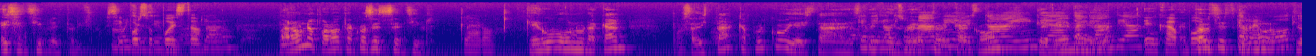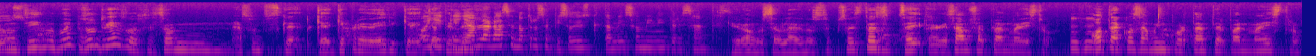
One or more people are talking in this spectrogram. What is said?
es sensible el turismo. Sí, Muy por sensible, supuesto. Claro. Para una, para otra cosa es sensible. Claro. Que hubo un huracán, pues ahí está Acapulco y ahí está... Que este, vino el tsunami, ahí está que India, viene- Tailandia. En Japón. Entonces, que Terremotos. que hubo un sismo, bueno, pues son riesgos, son asuntos que, que hay que prever y que hay que Oye, atender. que ya hablarás en otros episodios que también son bien interesantes. que vamos a hablar en los episodios. Entonces, sí, regresamos al plan maestro. Otra cosa muy importante del plan maestro,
